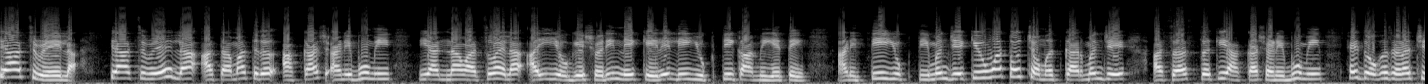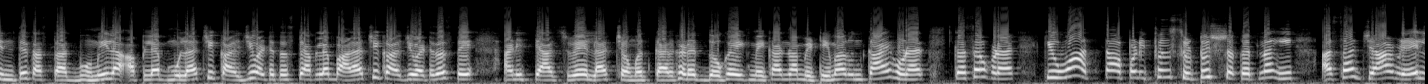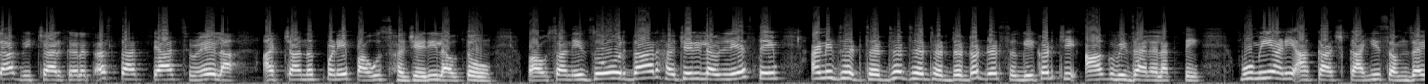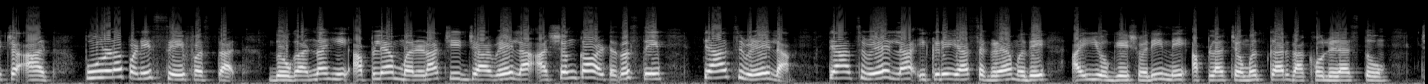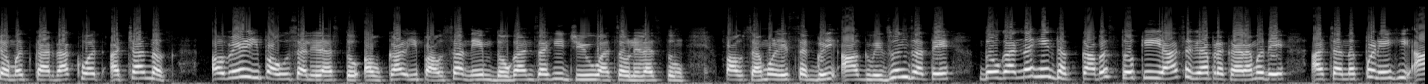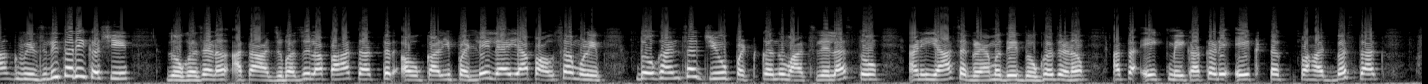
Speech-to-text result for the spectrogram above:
त्याच वेळेला त्याच वेळेला आता मात्र आकाश आणि भूमी यांना वाचवायला आई योगेश्वरीने केलेली युक्ती कामी येते. आणि ती युक्ती म्हणजे किंवा तो चमत्कार म्हणजे असं असतं की आकाश आणि भूमी हे दोघं जण चिंतेत असतात. भूमीला आपल्या मुलाची काळजी वाटत असते आपल्या बाळाची काळजी वाटत असते आणि त्याच वेळेला चमत्कार घडत दोघं एकमेकांना मिठी मारून काय होणार कसं होणार किंवा आत्ता आपण इथून सुटूच शकत नाही असा ज्या वेळेला विचार करत असतात त्याच वेळेला अचानकपणे पाऊस हजेरी लावतो. पावसाने जोरदार हजेरी लावलेली असते आणि झटझट झटझट झटझट सगळीकडची आग विजायला लागते. भूमी आणि आकाश काही समजायच्या आत पूर्णपणे सेफ असतात. दोघांनाही आपल्या मरणाची ज्या वेळेला आशंका वाटत असते त्याच वेळेला त्याच वेळेला इकडे या सगळ्यामध्ये आई योगेश्वरीने आपला चमत्कार दाखवलेला असतो. चमत्कार दाखवत अचानक अवेळी पाऊस आलेला असतो. अवकाळी पावसाने दोघांचाही जीव वाचवलेला असतो. पावसामुळे सगळी आग विझून जाते. दोघांनाही धक्का बसतो की या सगळ्या प्रकारामध्ये अचानकपणे ही आग विझली तरी कशी? दोघ जण आता आजूबाजूला पाहतात तर अवकाळी पडलेल्या या पावसामुळे दोघांचा जीव पटकन वाचलेला असतो आणि या सगळ्यामध्ये दोघ जण आता एकमेकाकडे एकटक पाहत बसतात.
